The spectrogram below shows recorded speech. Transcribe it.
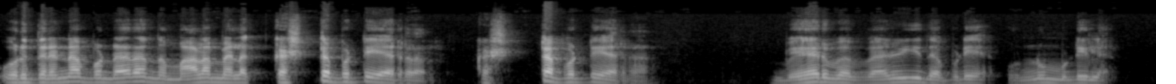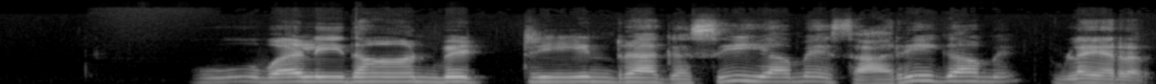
ஒருத்தர் என்ன பண்ணுறாரு அந்த மலை மேலே கஷ்டப்பட்டு ஏறுறார். கஷ்டப்பட்டு ஏறுறார். வேர்வை வழியுது அப்படியே ஒன்றும் முடியல. ஊ வழிதான் வெற்றியின் ரகசியமே சரிகாமே இப்படிலாம் ஏறுறாரு.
